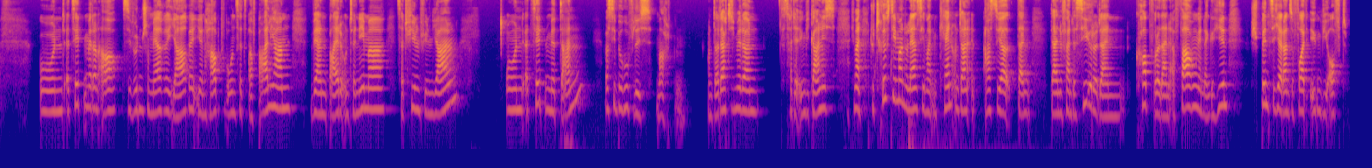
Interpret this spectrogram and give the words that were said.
Und erzählten mir dann auch, sie würden schon mehrere Jahre ihren Hauptwohnsitz auf Bali haben, wären beide Unternehmer seit vielen, vielen Jahren und erzählten mir dann, was sie beruflich machten. Und da dachte ich mir dann, das hat ja irgendwie gar nicht. Ich meine, du triffst jemanden, du lernst jemanden kennen und dann hast du ja dein, deine Fantasie oder deinen Kopf oder deine Erfahrungen, dein Gehirn spinnt sich ja dann sofort irgendwie oft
